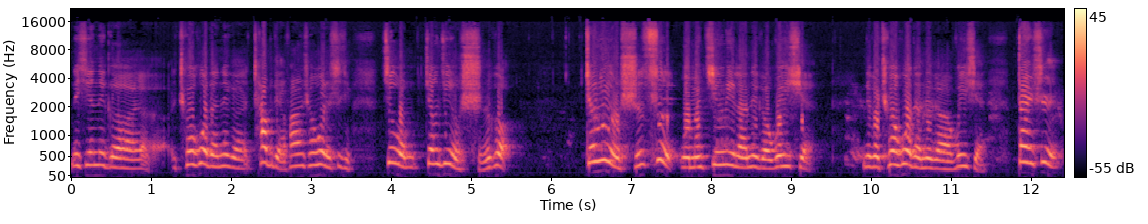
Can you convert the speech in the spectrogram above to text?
那些那个车祸的那个差不点发生车祸的事情，结果将近有十个。”将近有十次，我们经历了那个危险，那个车祸的那个危险，但是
